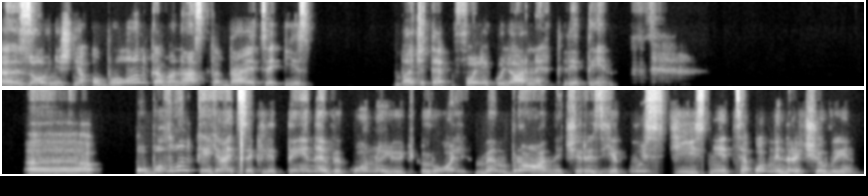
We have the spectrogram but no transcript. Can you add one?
Е, Зовнішня оболонка вона складається із, бачите, фолікулярних клітин. Е, Оболонки яйцеклітини виконують роль мембрани, через яку здійснюється обмін речовин,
